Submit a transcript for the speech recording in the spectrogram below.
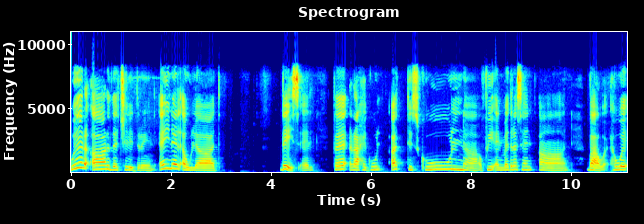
where are the children أين الأولاد؟ ده يسأل. فراح يقول at school now. في المدرسة الآن. باوع هو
